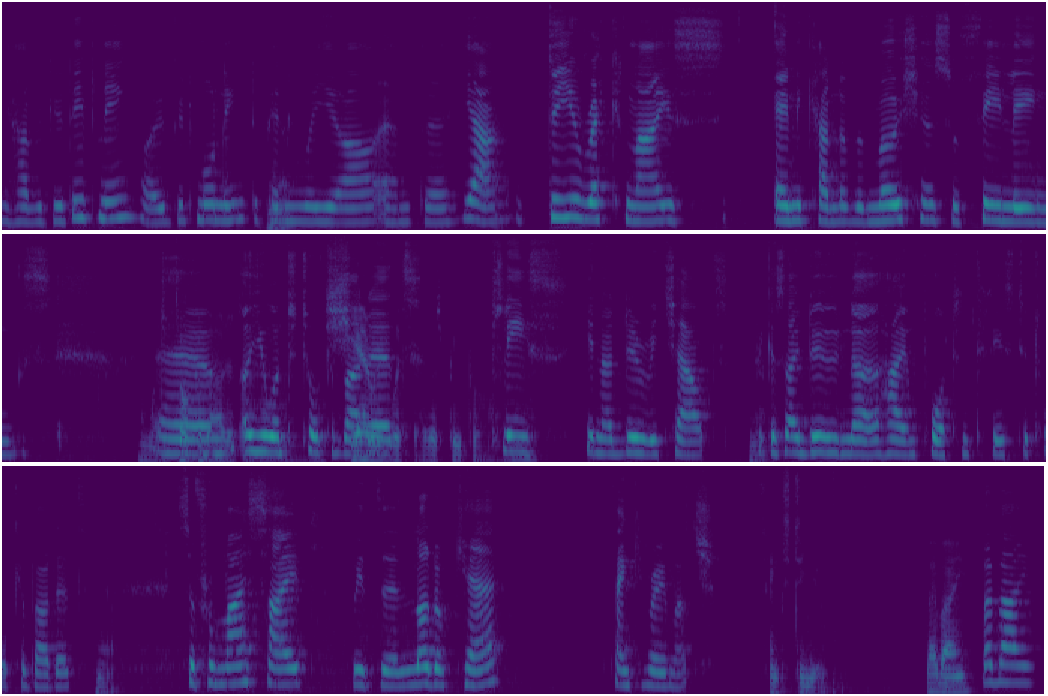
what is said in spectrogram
you have a good evening or a good morning, depending where you are. And uh, yeah, do you recognize any kind of emotions or feelings? want to talk about Um, it or you want to talk about share it it, with other people Please, you know, do reach out because I do know how important it is to talk about it. yeah So, from my side, with a lot of care, thank you very much. thanks to you bye bye Bye bye.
